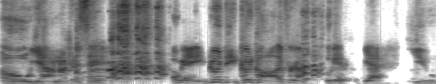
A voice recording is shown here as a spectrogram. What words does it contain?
Oh yeah, I'm not gonna say it. okay, good, good call. I forgot. Okay, yeah, you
